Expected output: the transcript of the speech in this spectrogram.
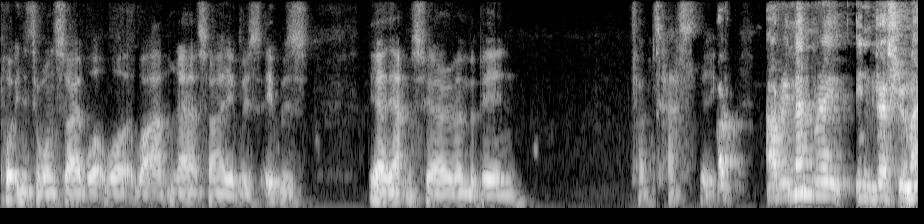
putting into one side what, what what happened outside. It was it was yeah, the atmosphere. I remember being fantastic. I remember it in dressing room.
